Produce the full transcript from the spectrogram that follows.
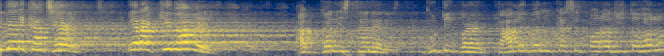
এদের কাছে এরা কীভাবে আফগানিস্তানের গুটি কয়েক তালেবান কাছে পরাজিত হলো,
